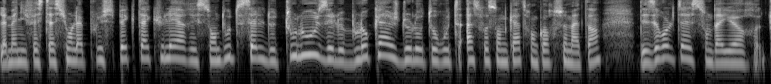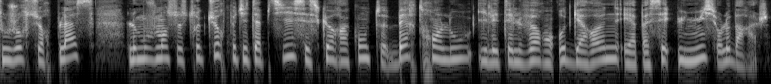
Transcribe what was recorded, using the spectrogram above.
La manifestation la plus spectaculaire est sans doute celle de Toulouse et le blocage de l'autoroute A64 encore ce matin. Des Héroltaises sont d'ailleurs toujours sur place. Le mouvement se structure petit à petit, c'est ce que raconte Bertrand Loup. Il est éleveur en Haute-Garonne et a passé une nuit sur le barrage.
